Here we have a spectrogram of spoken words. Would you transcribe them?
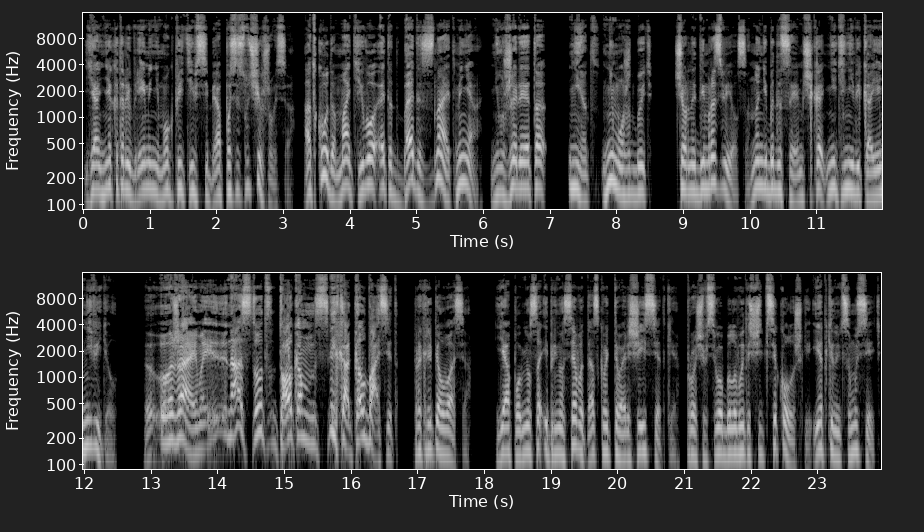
Я некоторое время не мог прийти в себя после случившегося. Откуда, мать его, этот Бэдис знает меня? Неужели это... Нет, не может быть. Черный дым развеялся, но ни БДСМщика, ни теневика я не видел. «Уважаемый, нас тут током слегка колбасит!» — прокрепел Вася. Я опомнился и принялся вытаскивать товарищей из сетки. Проще всего было вытащить все колышки и откинуть саму сеть.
